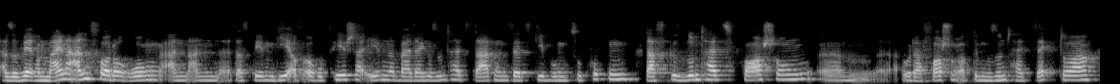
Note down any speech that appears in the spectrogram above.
also wären meine Anforderungen an, an das BMG auf europäischer Ebene bei der Gesundheitsdatengesetzgebung zu gucken, dass Gesundheitsforschung ähm, oder Forschung auf dem Gesundheitssektor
